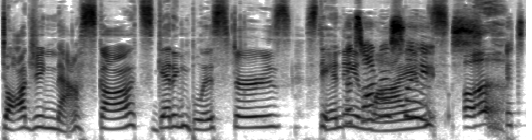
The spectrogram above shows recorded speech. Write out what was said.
dodging mascots, getting blisters, standing It's in honestly lines. it's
